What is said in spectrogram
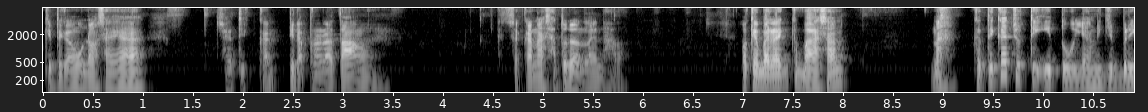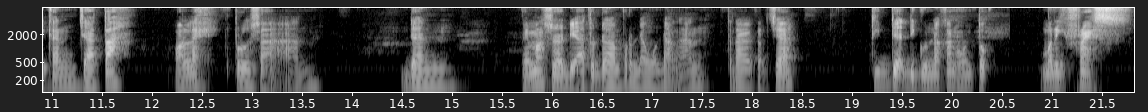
ketika ngundang saya saya tidak pernah datang karena satu dan lain hal. Oke, balik lagi ke bahasan. Nah, ketika cuti itu yang diberikan jatah oleh perusahaan dan memang sudah diatur dalam perundang-undangan tenaga kerja, tidak digunakan untuk merefresh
